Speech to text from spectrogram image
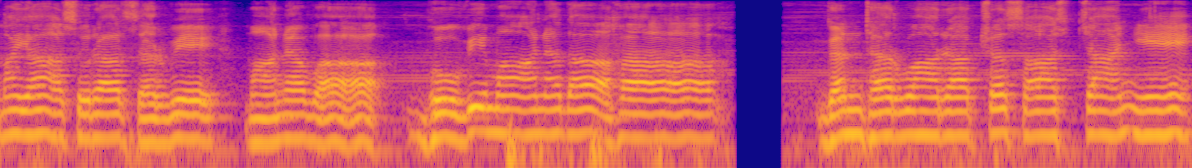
मया सुरा सर्वे मानवा भुवि मानदाः गन्धर्वा राक्षसाश्चान्ये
